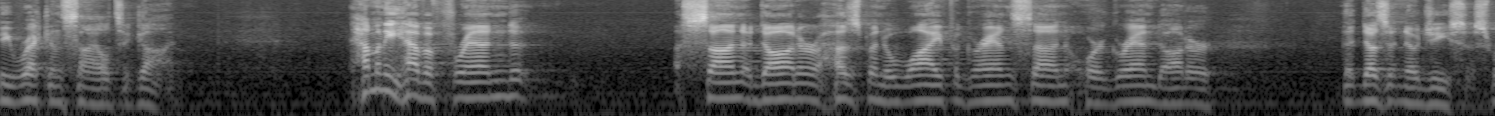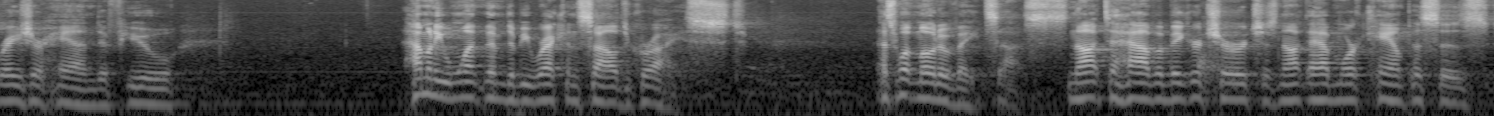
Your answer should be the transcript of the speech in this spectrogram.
be reconciled to God. How many have a friend, a son, a daughter, a husband, a wife, a grandson, or a granddaughter that doesn't know Jesus? Raise your hand if you. How many want them to be reconciled to Christ? That's what motivates us. Not to have a bigger church, is not to have more campuses.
